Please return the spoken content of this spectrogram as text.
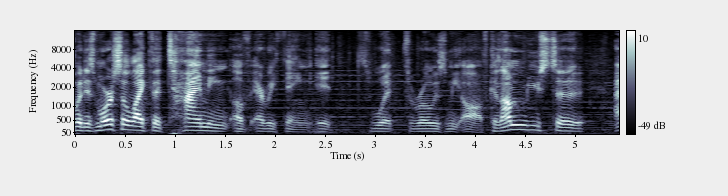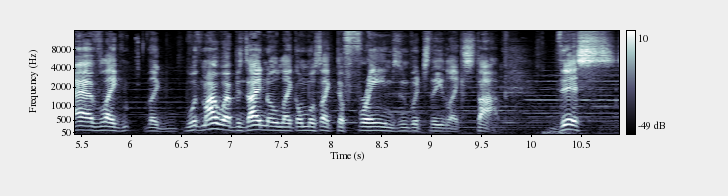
But it's more so like the timing of everything. It's what throws me off. Because I'm used to, I have like, like with my weapons, I know like almost like the frames in which they like stop. This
